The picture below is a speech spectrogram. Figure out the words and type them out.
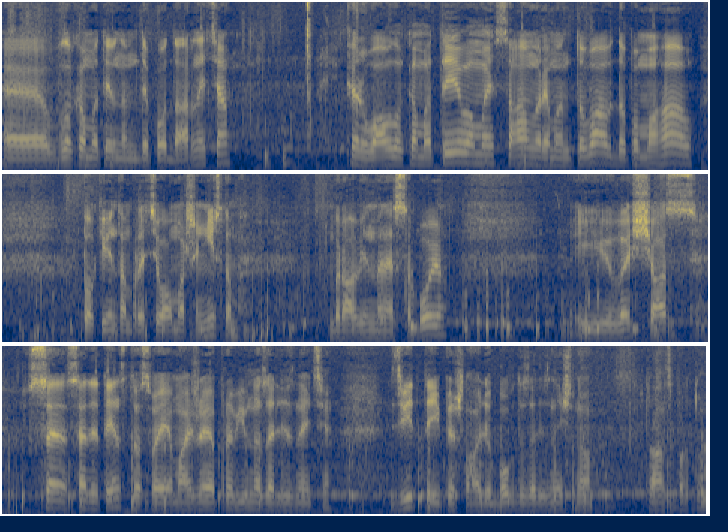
е, в локомотивному депо Дарниця. Керував локомотивами, сам ремонтував, допомагав. Поки він там працював машиністом, брав він мене з собою. І весь час, все, все дитинство своє майже я провів на залізниці. Звідти і пішла любов до залізничного транспорту.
